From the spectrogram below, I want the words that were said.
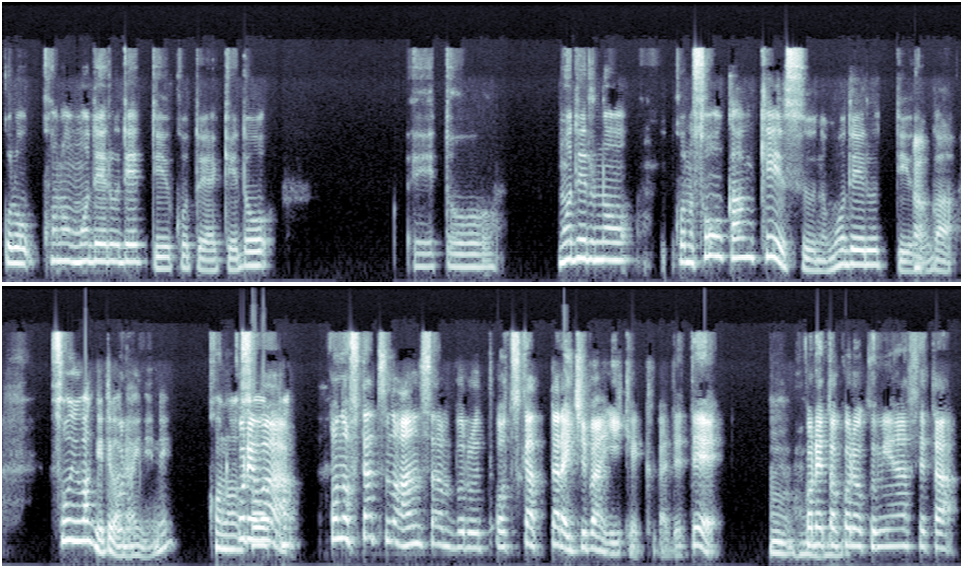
この、このモデルでっていうことやけど、えっと、モデルの、この相関係数のモデルっていうのが、そういうわけではないねんね。この、これは、この二つのアンサンブルを使ったら一番いい結果が出て、これとこれを組み合わせた、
